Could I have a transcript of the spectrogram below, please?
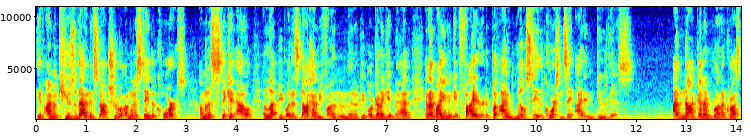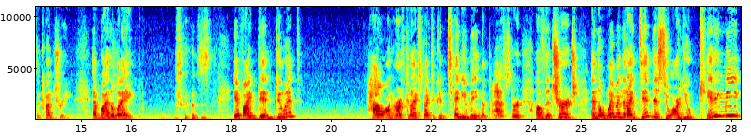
if I'm accused of that and it's not true, I'm going to stay the course. I'm gonna stick it out and let people, and it's not gonna be fun, and then people are gonna get mad, and I might even get fired, but I will stay the course and say, I didn't do this. I'm not gonna run across the country. And by the way, if I did do it, how on earth could I expect to continue being the pastor of the church and the women that I did this to? Are you kidding me?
